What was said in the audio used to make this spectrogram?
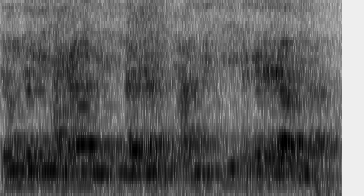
부정적인 영향을 미친다면 반드시 해결해야 합니다.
